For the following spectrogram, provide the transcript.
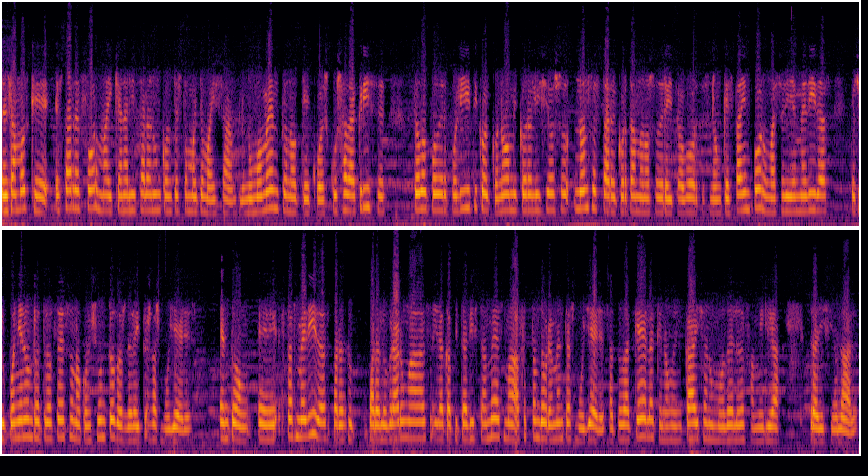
Pensamos que esta reforma hai que analizala nun contexto moito máis amplo, nun momento no que, coa excusa da crise, todo o poder político, económico, religioso non se está recortando o noso dereito ao aborto, senón que está a impor unha serie de medidas que supoñen un retroceso no conxunto dos dereitos das mulleres. Entón, eh, estas medidas para, para lograr unha saída capitalista mesma afectan dobremente as mulleres, a toda aquela que non encaixa nun modelo de familia tradicional.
